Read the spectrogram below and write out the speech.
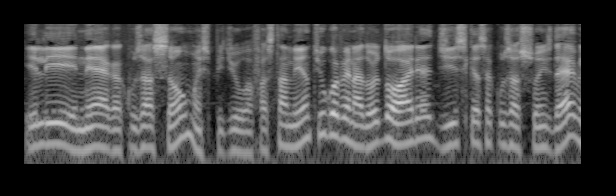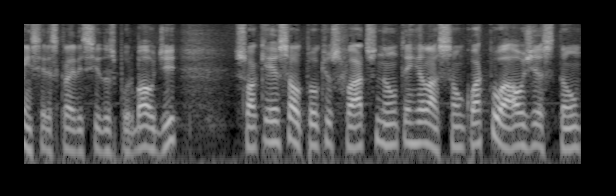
Ele nega a acusação, mas pediu afastamento. E o governador Dória disse que as acusações devem ser esclarecidas por Baldi, só que ressaltou que os fatos não têm relação com a atual gestão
